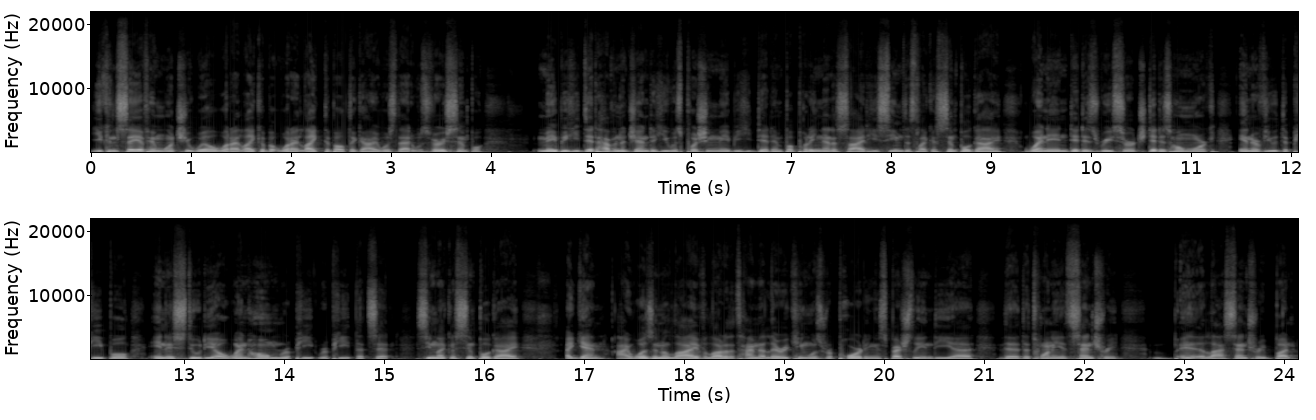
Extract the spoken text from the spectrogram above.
you can say of him what you will. What I like about what I liked about the guy was that it was very simple. Maybe he did have an agenda he was pushing, maybe he didn't. But putting that aside, he seemed just like a simple guy, went in, did his research, did his homework, interviewed the people in his studio, went home, repeat, repeat, that's it. Seemed like a simple guy. Again, I wasn't alive a lot of the time that Larry King was reporting, especially in the uh, the the 20th century, uh, last century, but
